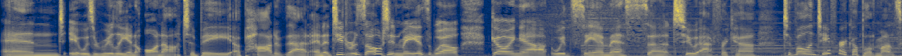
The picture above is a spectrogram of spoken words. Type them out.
and it was really an honor to be a part of that. And it did result in me as well going out with CMS uh, to Africa to volunteer for a couple of months.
